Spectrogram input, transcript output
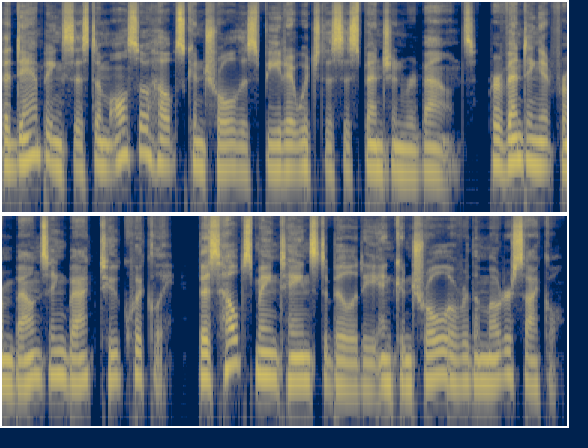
The damping system also helps control the speed at which the suspension rebounds, preventing it from bouncing back too quickly. This helps maintain stability and control over the motorcycle.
